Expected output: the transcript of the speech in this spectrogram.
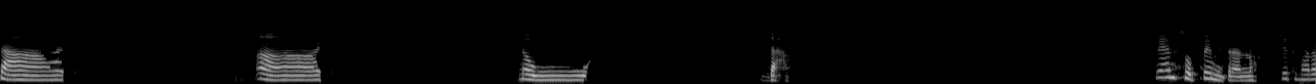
सात, आठ नऊ दहा। व्यायाम सोपे मित्रांनो, जे तुम्हाला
